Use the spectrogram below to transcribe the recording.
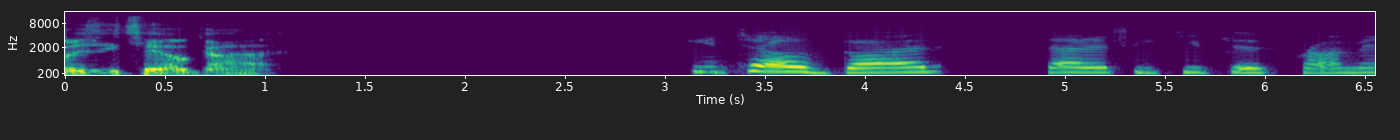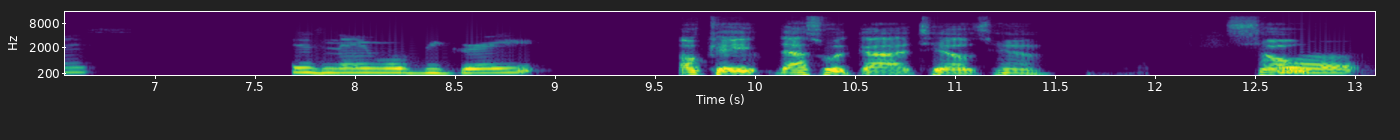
What does he tell God? He tells God that if he keeps his promise, his name will be great. Okay, that's what God tells him. So, Well,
